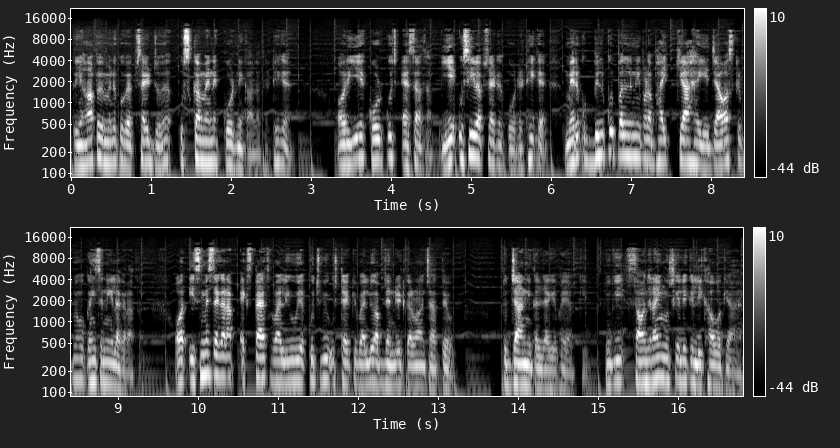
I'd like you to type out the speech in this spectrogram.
तो यहाँ पे मैंने को वेबसाइट जो है, उसका मैंने कोड निकाला था, ठीक है? और ये कोड कुछ ऐसा था। ये उसी वेबसाइट का कोड है, ठीक है? मेरे को बिल्कुल पल्ले नहीं पड़ा, भाई क्या है ये? जावा स्क्रिप्ट में को कहीं से नहीं लग रहा था। और इसमें से अगर आप एक्सपैथ वैल्यू या कुछ भी उस टाइप की वैल्यू आप जनरेट करवाना चाहते हो तो जान निकल जाएगी भाई आपकी। क्योंकि समझना ही मुश्किल है कि लिखा हुआ क्या है,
